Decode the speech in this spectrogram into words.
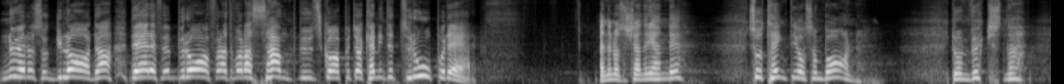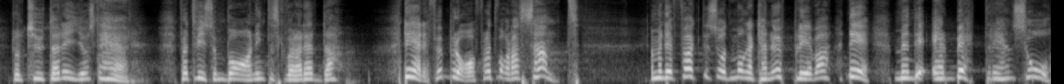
Nu är de så glada. Det här är för bra för att vara sant budskapet. Jag kan inte tro på det här. Är det någon som känner igen det? Så tänkte jag som barn. De vuxna, de tutar i oss det här för att vi som barn inte ska vara rädda. Det här är för bra för att vara sant. Ja, men det är faktiskt så att många kan uppleva det, men det är bättre än så.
